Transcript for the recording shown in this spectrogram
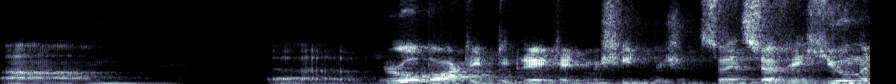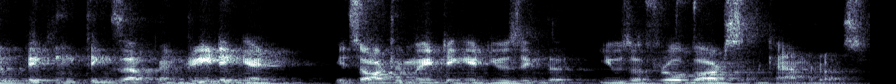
um, uh, robot integrated machine vision so instead of a human picking things up and reading it it's automating it using the use of robots and cameras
